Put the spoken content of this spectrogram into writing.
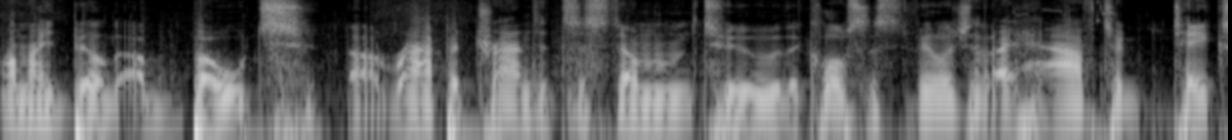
I might build a boat, a rapid transit system to the closest village that I have to take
